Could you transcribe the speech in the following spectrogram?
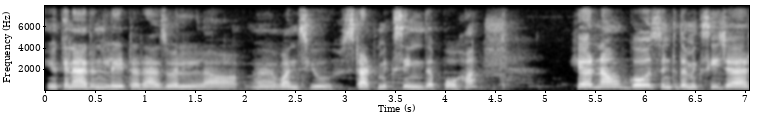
You can add in later as well uh, uh, once you start mixing the poha. Here now goes into the mixie jar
